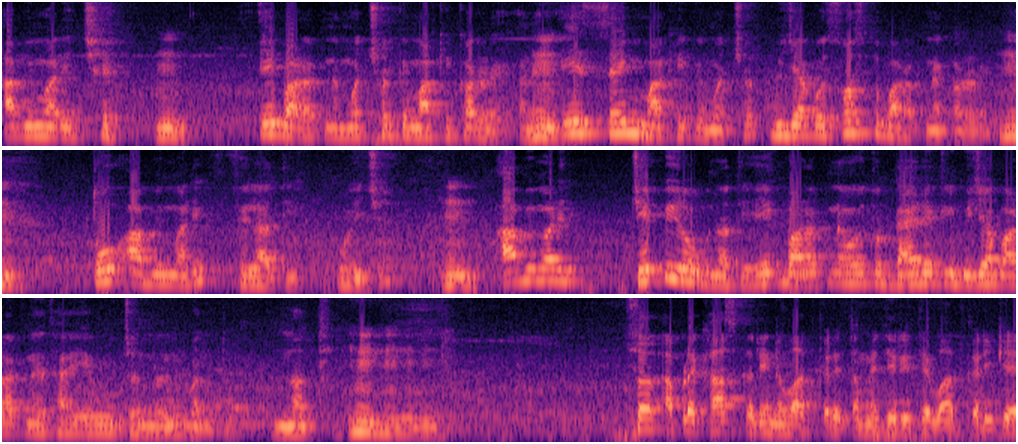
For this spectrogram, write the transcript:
આ બીમારી છે એ બાળકને મચ્છર કે માખી કરડે અને એ સેમ માખી કે મચ્છર બીજા કોઈ સ્વસ્થ બાળકને કરડે તો આ બીમારી ફેલાતી હોય છે. આ બીમારી ચેપી રોગ નથી. એક બાળકને હોય તો ડાયરેક્ટલી બીજા બાળકને થાય એવું જનરલી બનતું નથી. સર આપણે ખાસ કરીને વાત કરીએ તમે જે રીતે વાત કરી કે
